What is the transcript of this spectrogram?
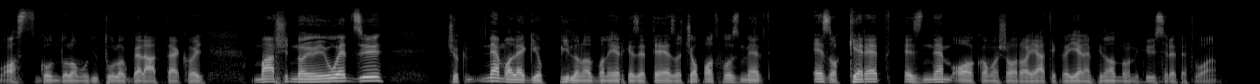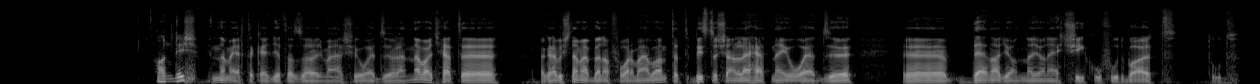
azt gondolom, hogy utólag belátták, hogy Mars egy nagyon jó edző, csak nem a legjobb pillanatban érkezett ehhez a csapathoz, mert ez a keret, ez nem alkalmas arra a játékra jelen pillanatban, amit ő szeretett volna. Andris? Én nem értek egyet azzal, hogy más jó edző lenne, vagy hát legalábbis nem ebben a formában. Tehát biztosan lehetne jó edző, de nagyon-nagyon egysíkú futballt tud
